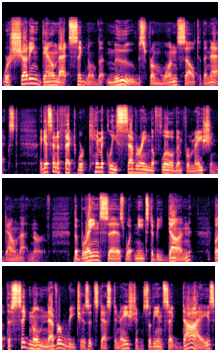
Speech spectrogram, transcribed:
we're shutting down that signal that moves from one cell to the next. I guess in effect, we're chemically severing the flow of information down that nerve. The brain says what needs to be done, but the signal never reaches its destination. So the insect dies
